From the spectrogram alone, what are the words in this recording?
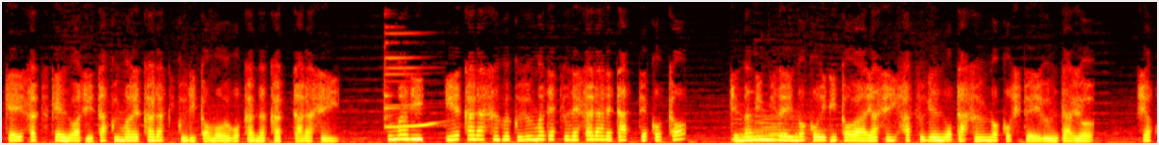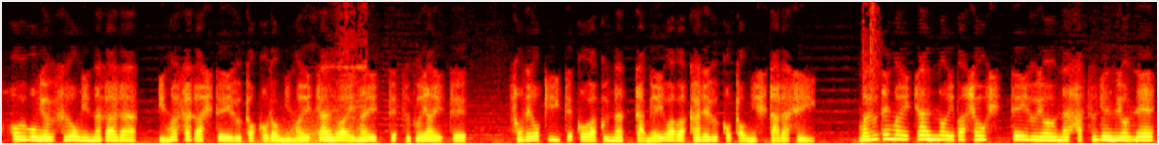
警察犬は自宅前からピクリとも動かなかったらしい。つまり、家からすぐ車で連れ去られたってこと？ちなみに例の恋人は怪しい発言を多数残しているんだよ。釈放後ニュースを見ながら、今探しているところに舞ちゃんはいないってつぶやいて、それを聞いて怖くなったメイは別れることにしたらしい。まるで舞ちゃんの居場所を知っているような発言よね。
